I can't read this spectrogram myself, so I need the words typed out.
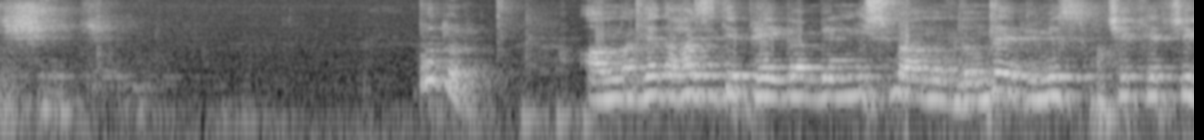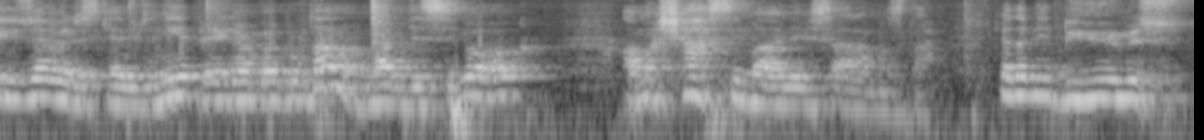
kişilik. Budur. Anla, ya da Hazreti Peygamber'in ismi anıldığında hepimiz çekeçe güzel veririz kendimize. Niye peygamber burada mı? Maddesi yok. Ama şahsi manevisi aramızda. Ya da bir büyüğümüz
